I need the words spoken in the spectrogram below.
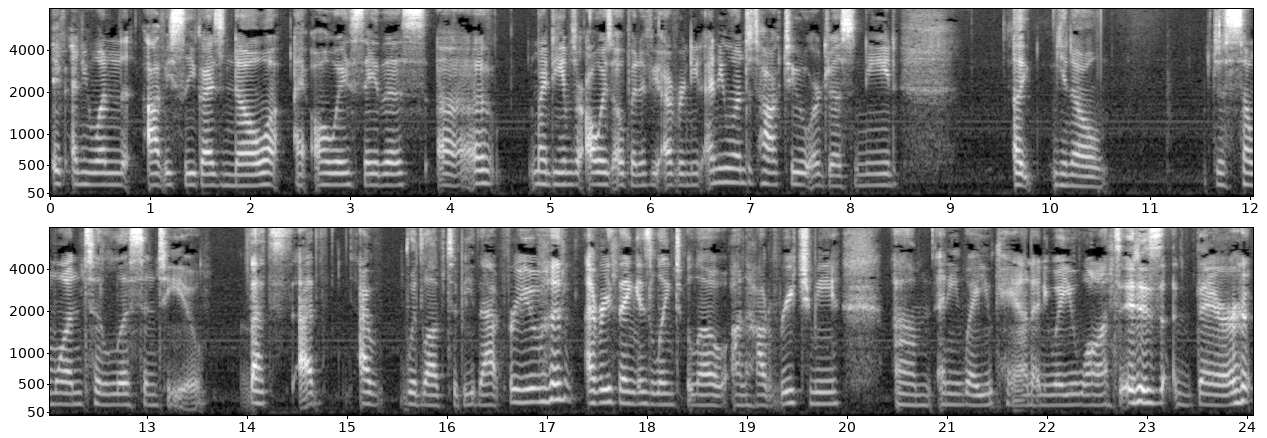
if anyone obviously you guys know i always say this uh, my dms are always open if you ever need anyone to talk to or just need a you know just someone to listen to you. That's I, I would love to be that for you. Everything is linked below on how to reach me um, any way you can, any way you want. It is there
